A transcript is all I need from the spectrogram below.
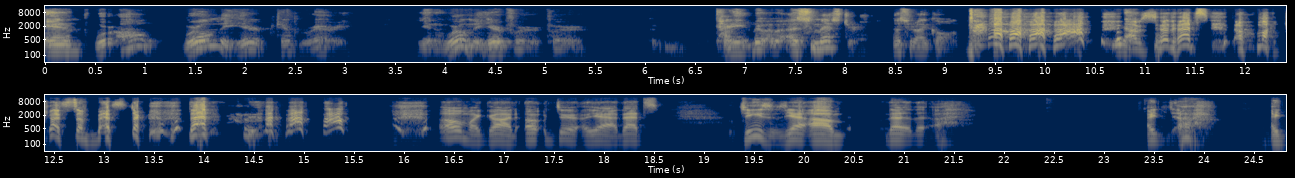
And we're all, we're only here temporary. You know, we're only here for, for a semester. That's what I call it. yeah. I'm so that's oh my god, semester. That oh my god. Oh dude, yeah, that's Jesus. Yeah. Um the, the uh, I, uh, I,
